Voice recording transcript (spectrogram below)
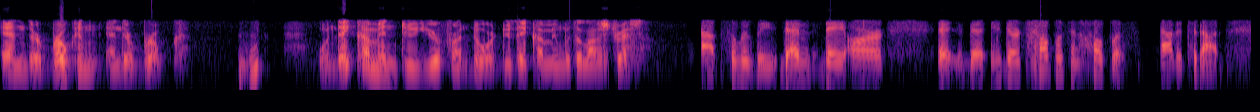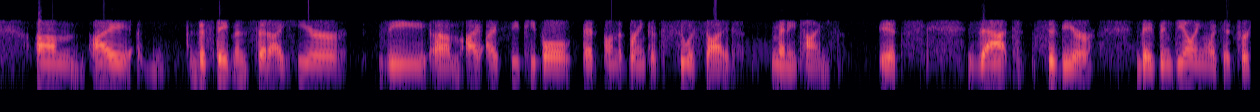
and they're broken and they're broke, mm-hmm. when they come into your front door, do they come in with a lot of stress? Absolutely, and they are. Eh, there's helpless and hopeless added to that. Um, I, the statements that I hear the um, I, I see people at, on the brink of suicide many times. It's that severe. They've been dealing with it for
